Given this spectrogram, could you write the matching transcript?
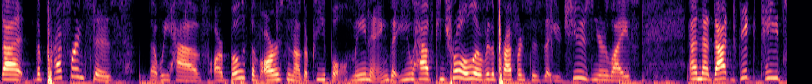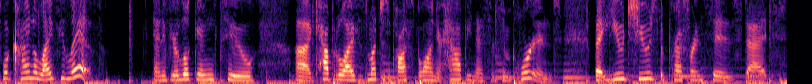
that the preferences that we have are both of ours and other people, meaning that you have control over the preferences that you choose in your life and that that dictates what kind of life you live. And if you're looking to uh, capitalize as much as possible on your happiness, it's important that you choose the preferences that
